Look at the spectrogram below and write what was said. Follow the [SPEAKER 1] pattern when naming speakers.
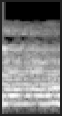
[SPEAKER 1] left.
